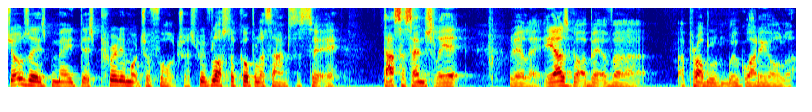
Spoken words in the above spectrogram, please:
Jose's made this pretty much a fortress. We've lost a couple of times to City. That's essentially it, really. He has got a bit of a, a problem with Guardiola.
